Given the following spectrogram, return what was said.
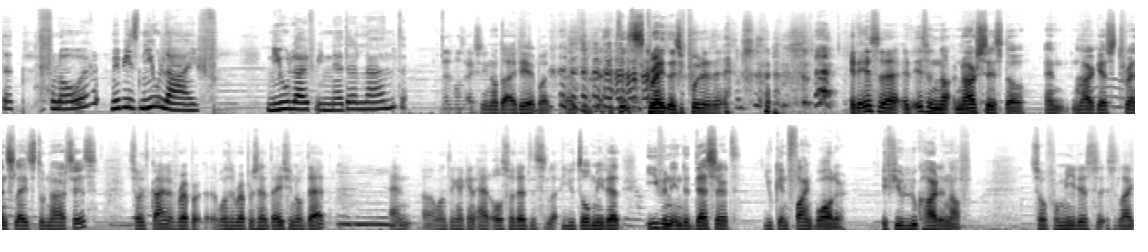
that flower. Maybe it's new life. New life in Netherlands. That was actually not the idea, but it's great that you put it in. it is a it is a nar- narcissist though, and nargis translates to narciss, so it kind of was a representation of that. And uh, one thing I can add also that is you told me that even in the desert you can find water if you look hard enough. So for me this is like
